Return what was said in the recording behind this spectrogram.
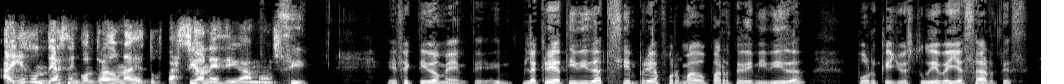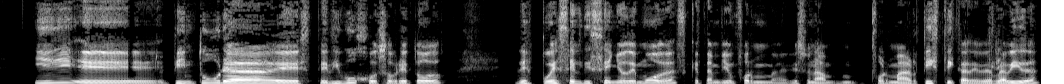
ahí es donde has encontrado una de tus pasiones, digamos. Sí, efectivamente. La creatividad siempre ha formado parte de mi vida, porque yo estudié Bellas Artes y eh, pintura, este, dibujo sobre todo después el diseño de modas, que también forma, es una forma artística de ver la vida,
